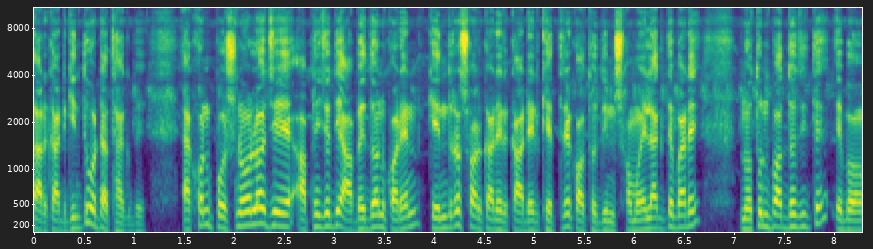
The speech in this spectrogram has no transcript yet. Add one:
তার কার্ড কিন্তু ওটা থাকবে এখন প্রশ্ন হলো যে আপনি যদি আবেদন করেন কেন্দ্র সরকারের কার্ডের ক্ষেত্রে কতদিন সময় লাগতে পারে নতুন পদ্ধতিতে এবং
